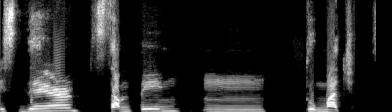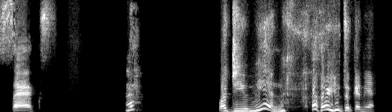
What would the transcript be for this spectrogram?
is there something mm, too much sex? Hah? What do you mean? gitu kan ya.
